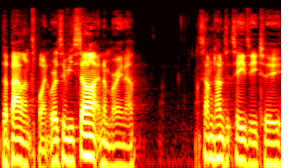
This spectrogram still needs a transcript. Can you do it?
the balance point. Whereas if you start in a marina, sometimes it's easy to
